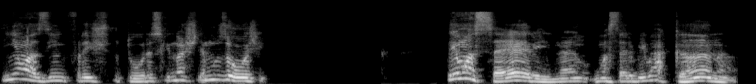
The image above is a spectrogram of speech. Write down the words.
tinham as infraestruturas que nós temos hoje. Tem uma série, né, uma série bem bacana,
